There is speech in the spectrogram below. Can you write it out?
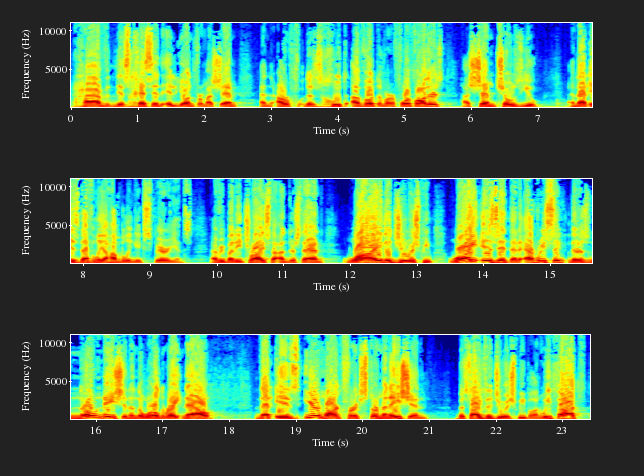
have this chesed elyon from Hashem and our the zchut avot of our forefathers, Hashem chose you. And that is definitely a humbling experience. Everybody tries to understand why the Jewish people, why is it that every single, there's no nation in the world right now that is earmarked for extermination besides the Jewish people. And we thought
